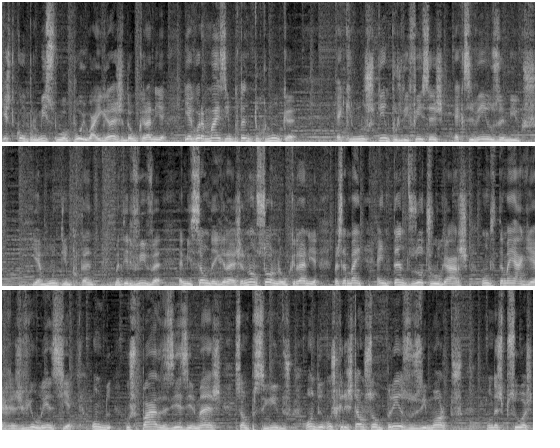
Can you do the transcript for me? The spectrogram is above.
Este compromisso no apoio à Igreja da Ucrânia é agora mais importante do que nunca. É que nos tempos difíceis é que se veem os amigos. E é muito importante manter viva a missão da Igreja, não só na Ucrânia, mas também em tantos outros lugares onde também há guerras, violência, onde os padres e as irmãs são perseguidos, onde os cristãos são presos e mortos, onde as pessoas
